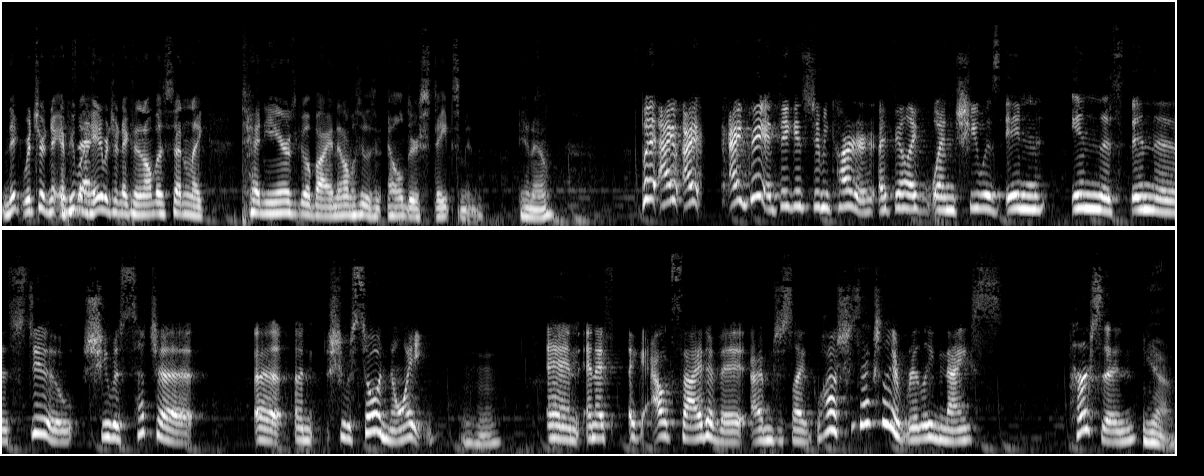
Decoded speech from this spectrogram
Nick Richard. Nick, People Exactly. hate Richard Nixon, and all of a sudden, like ten years go by, and then all of a sudden, he was an elder statesman. You know. But I, I, I agree. I think it's Jimmy Carter. I feel like when she was in in the in the stew, she was such a, a, a she was so annoying. Mm-hmm. And and I like outside of it, I'm just like, wow, she's actually a really nice person Yeah.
